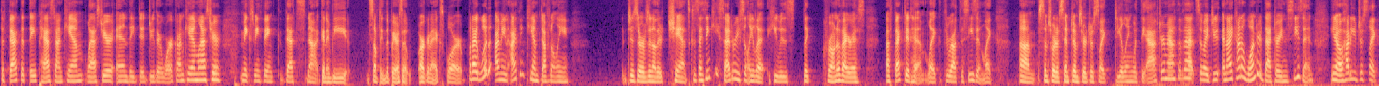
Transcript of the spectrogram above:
the fact that they passed on Cam last year and they did do their work on Cam last year makes me think that's not going to be something the Bears are going to explore. But I would, I mean, I think Cam definitely deserves another chance because I think he said recently that he was like coronavirus affected him like throughout the season, like um, some sort of symptoms or just like dealing with the aftermath of that. So I do, and I kind of wondered that during the season. You know, how do you just like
